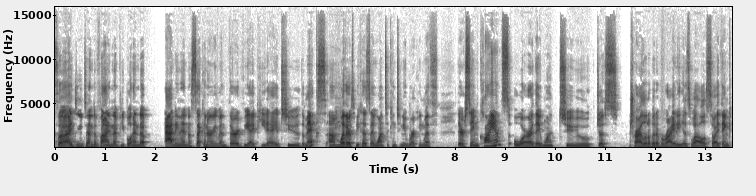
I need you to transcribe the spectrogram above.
so I do tend to find that people end up adding in a second or even third VIP day to the mix, um, whether it's because they want to continue working with their same clients or they want to just try a little bit of variety as well. So I think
